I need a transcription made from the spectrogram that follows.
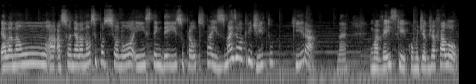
Ela não. A Sony ela não se posicionou em estender isso para outros países. Mas eu acredito que irá, né? Uma vez que, como o Diego já falou,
